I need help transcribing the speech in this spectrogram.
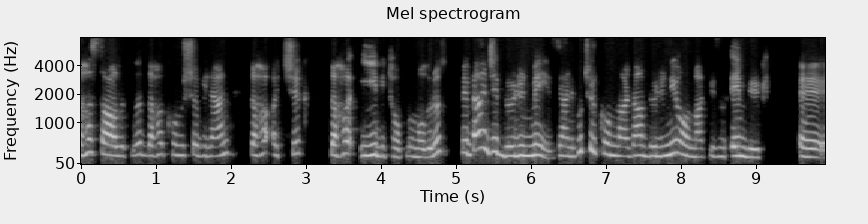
Daha sağlıklı, daha konuşabilen, daha açık, daha iyi bir toplum oluruz ve bence bölünmeyiz. Yani bu tür konulardan bölünüyor olmak bizim en büyük e,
